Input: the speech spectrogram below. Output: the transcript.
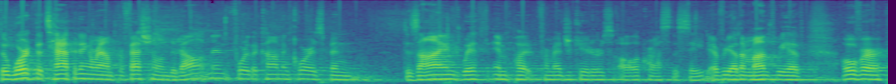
the work that's happening around professional development for the Common Core has been designed with input from educators all across the state. Every other month, we have over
